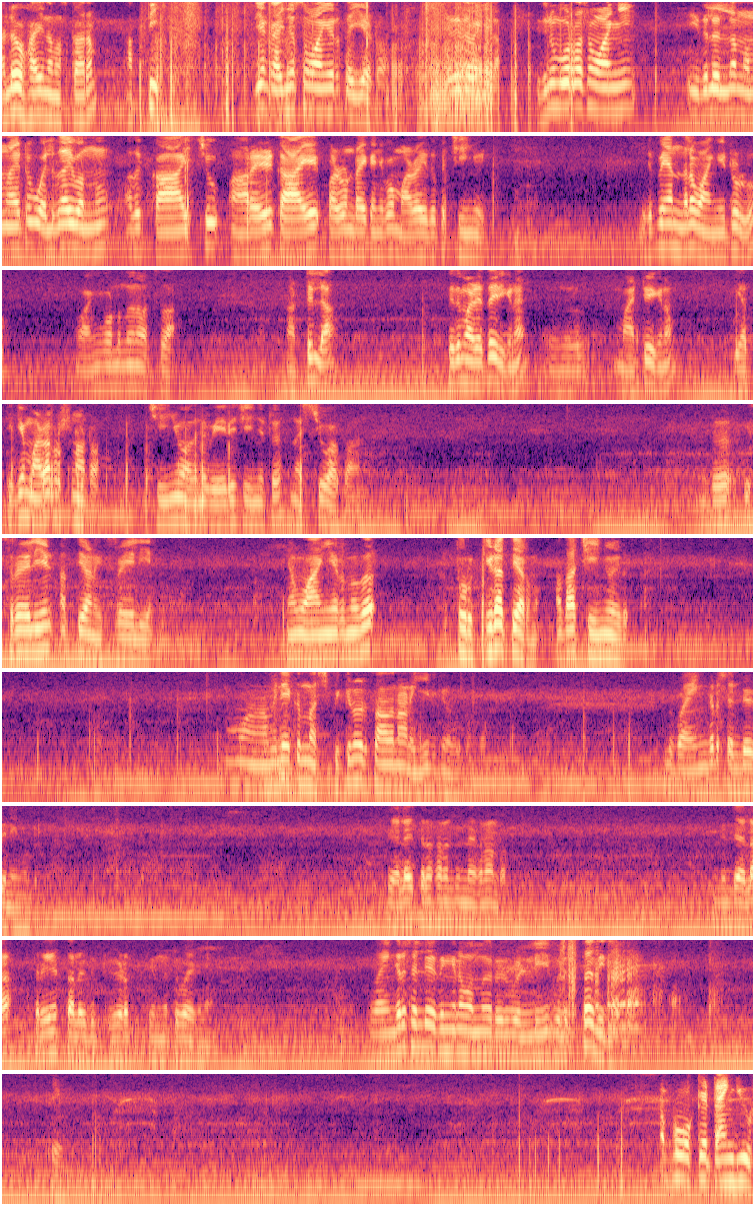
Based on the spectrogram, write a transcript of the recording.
Hello hi നമസ്കാരം. അത്തി ഇത് ഞാൻ കഴിഞ്ഞ ദിവസം വാങ്ങിയൊരു തൈ കേട്ടോ. ചെറിയത് വാങ്ങിയതാണ് ഇതിനു ഒരു പ്രാവശ്യം വാങ്ങി. ഇതിലെല്ലാം നന്നായിട്ട് വലുതായി വന്നു. അത് കായ്ച്ചു. ആറേഴ് കായ പഴം ഉണ്ടായി കഴിഞ്ഞപ്പോൾ മഴ ചെയ്തപ്പോൾ ചീഞ്ഞു പോയി. ഇതിപ്പോൾ ഞാൻ ഇന്നലെ വാങ്ങിയിട്ടുള്ളൂ. വാങ്ങിക്കൊണ്ടുവന്ന് വച്ചതാണ് നട്ടില്ല. ഇത് മഴയത്തേ ഇരിക്കണേ. മാറ്റി വയ്ക്കണം ഈ അത്തിക്ക് മഴ പ്രശ്നം കേട്ടോ. ചീഞ്ഞു അതിന്റെ വേര് ചീഞ്ഞിട്ട് നശിച്ചു പോകാൻ സാധനം. ഇത് ഇസ്രേലിയൻ അത്തിയാണ് ഇസ്രേലിയൻ ഞാൻ വാങ്ങിയിരുന്നത് തുർക്കിയുടെ അത്തിയായിരുന്നു. അതാ ചീഞ്ഞു പോയത്. മാവിനെയൊക്കെ നശിപ്പിക്കുന്ന ഒരു സാധനമാണ് ഈ ഇരിക്കുന്നത് ഇത് ഭയങ്കര ശല്യം ഇതിനെ കൊണ്ട്. ഇല ഇത്ര സ്ഥലം തിന്നേക്കണുണ്ടോ? ഇതിന്റെ ഇല ഇത്രയും സ്ഥലം ഇത് കീടം തിന്നിട്ട് പോയിരുന്നു ഭയങ്കര ശല്യം ഇതിങ്ങനെ വന്ന് ഒരു വെള്ളി വെളുത്ത തിരിക്കണം അപ്പോൾ ഓക്കെ താങ്ക് യു.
